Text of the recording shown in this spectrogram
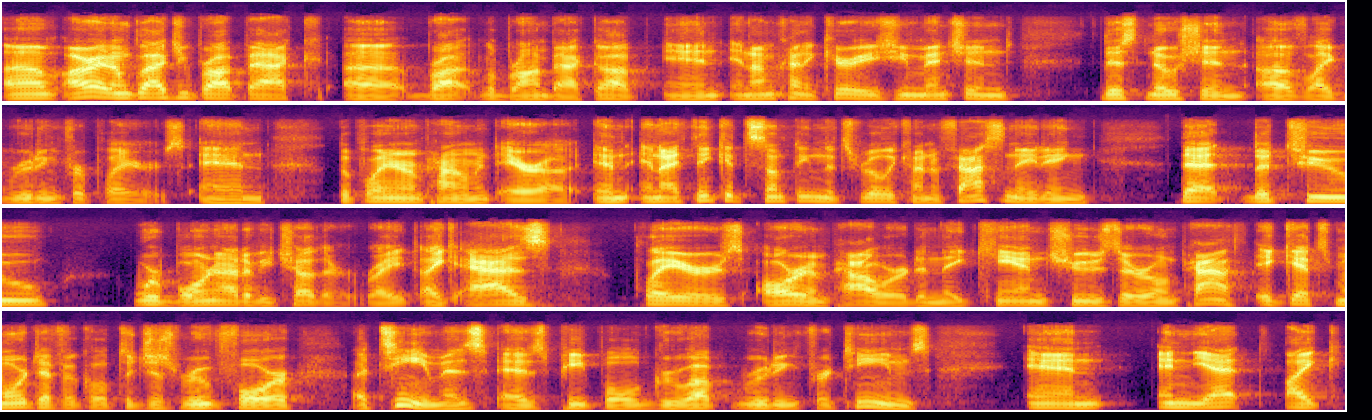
Um, all right, I'm glad you brought back uh, brought LeBron back up, and and I'm kind of curious. You mentioned this notion of like rooting for players and the player empowerment era, and and I think it's something that's really kind of fascinating that the two were born out of each other, right? Like as players are empowered and they can choose their own path, it gets more difficult to just root for a team as as people grew up rooting for teams, and and yet like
